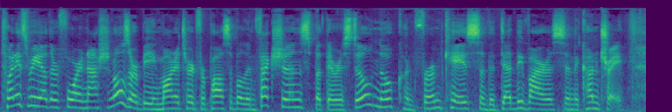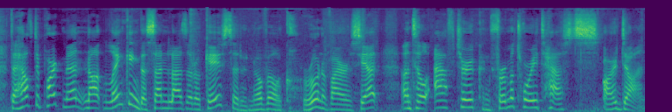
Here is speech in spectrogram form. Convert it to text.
23 other foreign nationals are being monitored for possible infections, but there is still no confirmed case of the deadly virus in the country. The health department not linking the San Lazaro case to the novel coronavirus yet until after confirmatory tests are done.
